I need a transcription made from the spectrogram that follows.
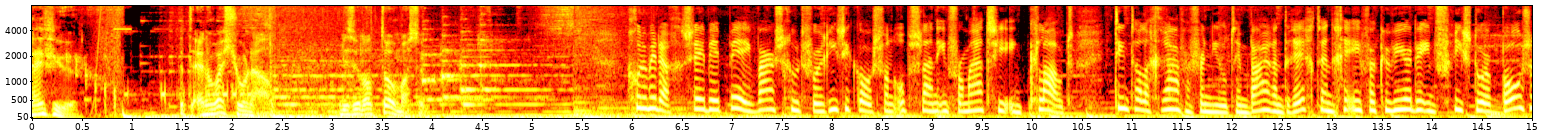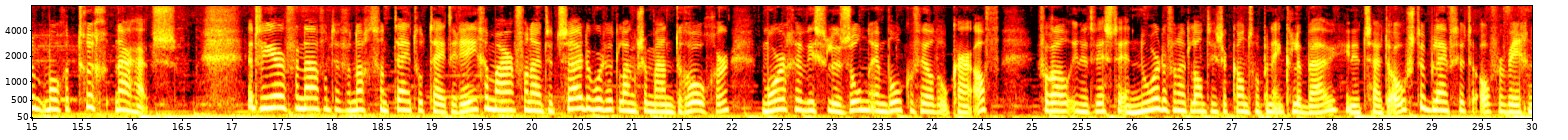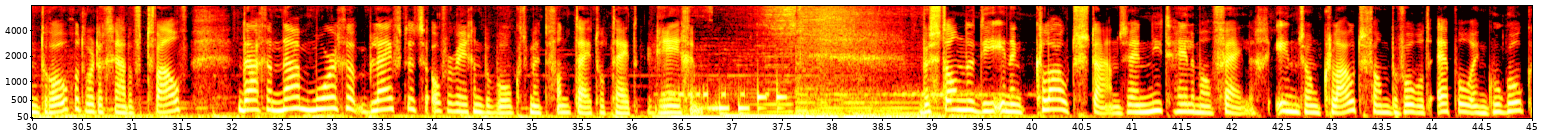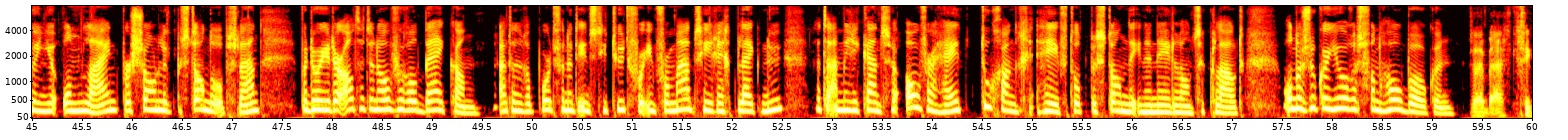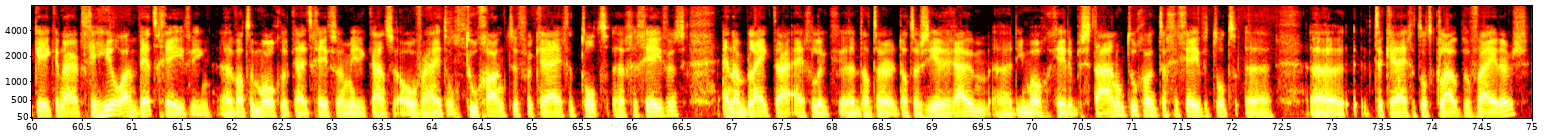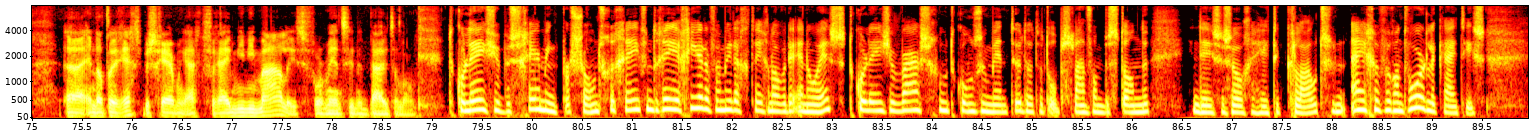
5 uur. Het NOS-journaal. Lieselot Thomassen. Goedemiddag. CBP waarschuwt voor risico's van opslaan informatie in cloud. Tientallen graven vernield in Barendrecht... en geëvacueerden in Friesdorp Bozem mogen terug naar huis. Het weer vanavond en vannacht van tijd tot tijd regen... maar vanuit het zuiden wordt het langzaamaan droger. Morgen wisselen zon en wolkenvelden elkaar af. Vooral in het westen en noorden van het land is er kans op een enkele bui. In het zuidoosten blijft het overwegend droog. Het wordt een graad of 12. Dagen na morgen blijft het overwegend bewolkt... met van tijd tot tijd regen. Bestanden die in een cloud staan zijn niet helemaal veilig. In zo'n cloud van bijvoorbeeld Apple en Google kun je online persoonlijk bestanden opslaan, waardoor je er altijd en overal bij kan. Uit een rapport van het Instituut voor Informatierecht blijkt nu dat de Amerikaanse overheid toegang heeft tot bestanden in een Nederlandse cloud. Onderzoeker Joris van Hoboken. We hebben eigenlijk gekeken naar het geheel aan wetgeving. Uh, wat de mogelijkheid geeft de Amerikaanse overheid om toegang te verkrijgen tot uh, gegevens. En dan blijkt daar eigenlijk uh, dat, er, dat er zeer ruim die mogelijkheden bestaan om toegang te, gegeven tot, te krijgen tot cloud providers. en dat de rechtsbescherming eigenlijk vrij minimaal is voor mensen in het buitenland. Het College Bescherming Persoonsgegevens reageerde vanmiddag tegenover de NOS. Het college waarschuwt consumenten dat het opslaan van bestanden in deze zogeheten cloud hun eigen verantwoordelijkheid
